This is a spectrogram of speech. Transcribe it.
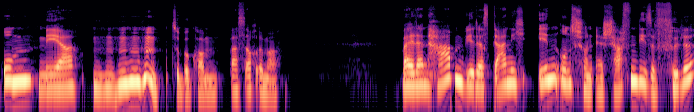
um mehr zu bekommen, was auch immer. Weil dann haben wir das gar nicht in uns schon erschaffen, diese Fülle,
